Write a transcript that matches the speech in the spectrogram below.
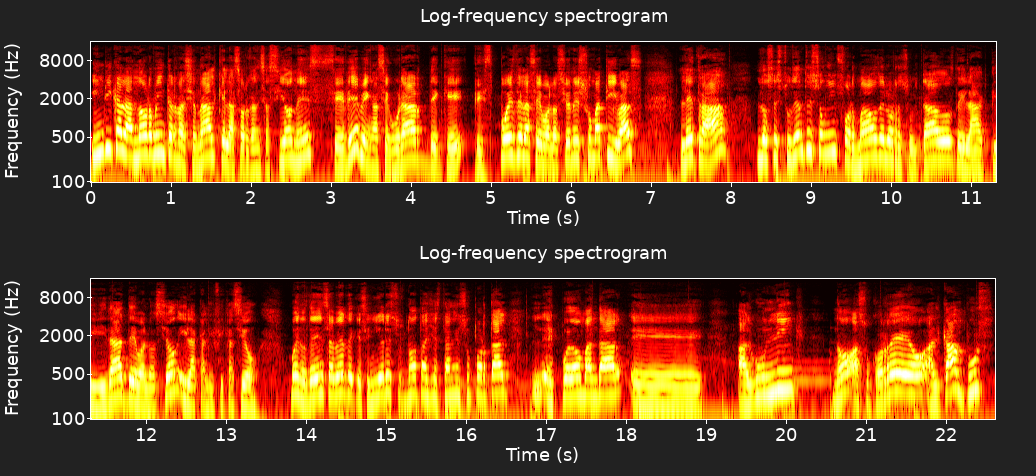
Indica la norma internacional que las organizaciones se deben asegurar de que después de las evaluaciones sumativas, letra A, los estudiantes son informados de los resultados de la actividad de evaluación y la calificación. Bueno, deben saber de que señores sus notas ya están en su portal. Les puedo mandar eh, algún link ¿no? a su correo, al campus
